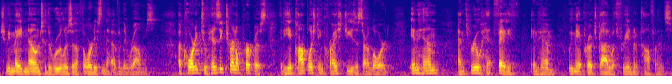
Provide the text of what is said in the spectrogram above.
should be made known to the rulers and authorities in the heavenly realms, according to his eternal purpose that he accomplished in Christ Jesus our Lord. In him, and through faith in him, we may approach God with freedom and confidence.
